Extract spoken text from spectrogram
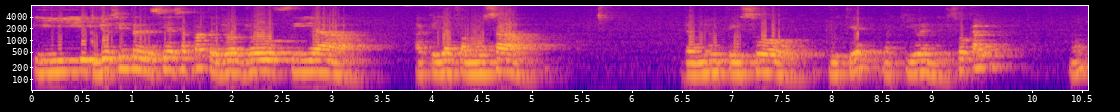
Y yo siempre decía esa parte, yo, yo fui a aquella famosa reunión que hizo Cloutier aquí en el Zócalo, ¿no?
